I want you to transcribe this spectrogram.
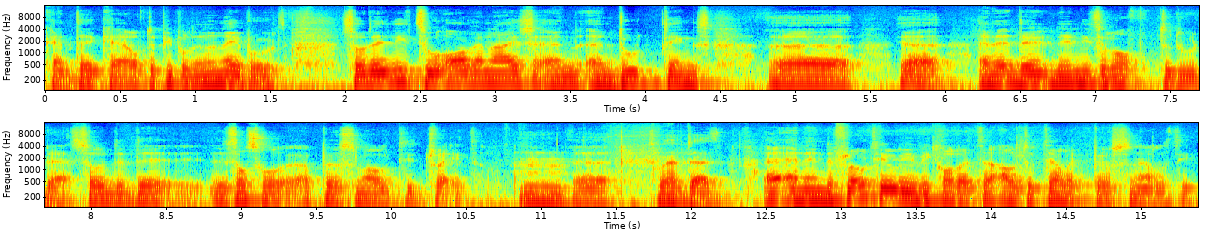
can take care of the people in the neighborhood. So they need to organize and, and do things. Uh, yeah, and they, they need to love to do that. So the, the, it's also a personality trait mm. to have that. And in the flow theory, we call it the autotelic personality.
